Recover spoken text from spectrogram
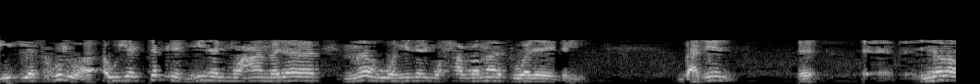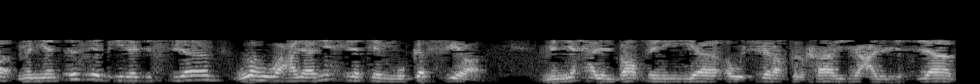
يدخلها أو يرتكب من المعاملات ما هو من المحرمات ولا يدري. بعدين نرى من ينتسب إلى الإسلام وهو على نحلة مكفرة من نحل الباطنية أو الفرق الخارجة على الإسلام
